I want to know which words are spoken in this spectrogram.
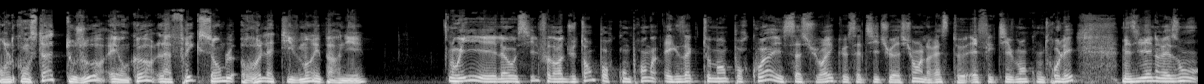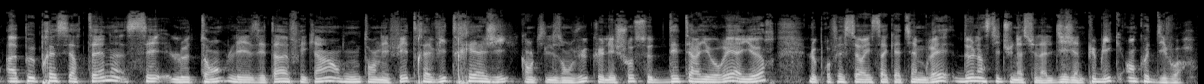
on le constate toujours et encore, l'Afrique semble relativement épargnée. Oui, et là aussi, il faudra du temps pour comprendre exactement pourquoi et s'assurer que cette situation, reste effectivement contrôlée. Mais il y a une raison à peu près certaine, c'est le temps. Les États africains ont en effet très vite réagi quand ils ont vu que les choses se détérioraient ailleurs. Le professeur Issa Katiembre de l'Institut national d'hygiène publique en Côte d'Ivoire.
